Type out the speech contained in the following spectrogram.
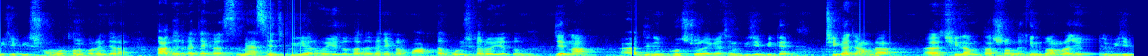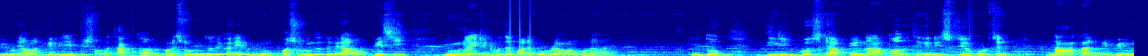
বিজেপির সমর্থন করেন যারা, তাদের কাছে একটা মেসেজ ক্লিয়ার হয়ে যেত, তাদের কাছে একটা বার্তা পরিষ্কার হয়ে যেত যে, না দিলীপ ঘোষ চলে গেছেন বিজেপিতে, ঠিক আছে, আমরা ছিলাম তার সঙ্গে, কিন্তু আমরা যেহেতু বিজেপি করি আমাদেরকে বিজেপির সঙ্গে থাকতে হবে। ফলে শুভেন্দু অধিকারীর মুখ বা শুভেন্দু অধিকারী আরও বেশি ইউনাইটেড হতে পারে বলে আমার মনে হয়। কিন্তু দিলীপ ঘোষকে আপনি না দল থেকে নিষ্ক্রিয় করছেন না তার বিভিন্ন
